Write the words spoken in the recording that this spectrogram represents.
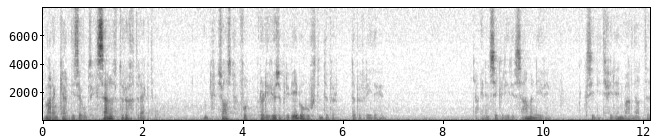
maar een kerk die zich op zichzelf terugtrekt, zoals voor religieuze privébehoeften te, te bevredigen. Ja, in een seculiere samenleving. Ik zie niet veel in waar dat uh,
